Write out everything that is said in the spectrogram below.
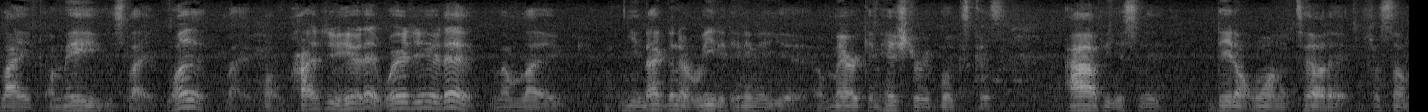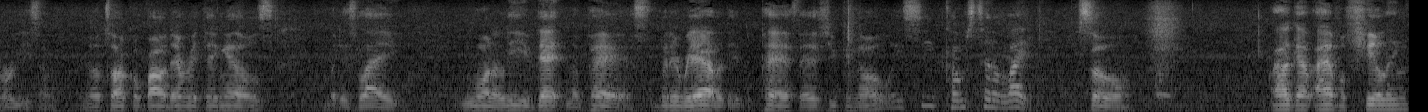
like amazed, like what? Like, well, how did you hear that? Where did you hear that? And I'm like, you're not gonna read it in any of your American history books because obviously they don't want to tell that for some reason. They'll talk about everything else, but it's like we want to leave that in the past. But in reality, the past, as you can always see, comes to the light. So I got, I have a feeling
